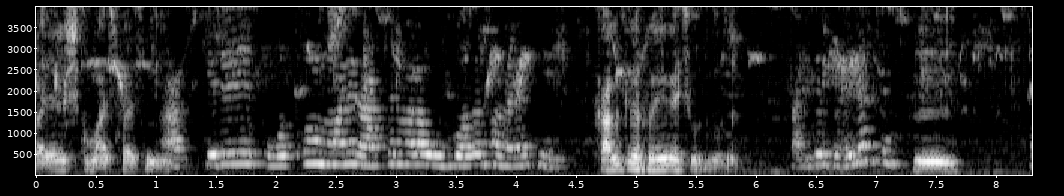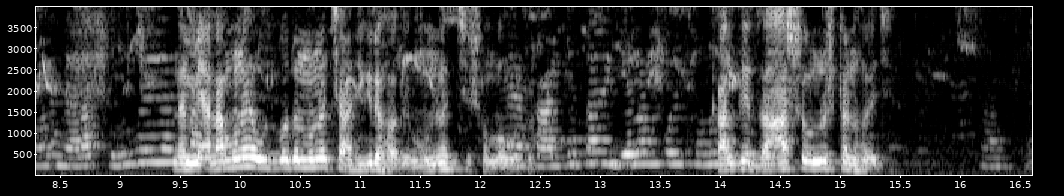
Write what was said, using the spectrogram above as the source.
বাজারে সব মাছ ফাছ আজকের প্রথম মানে রাসের মেলা উদ্বোধন হবে নাকি? কালকে হয়ে গেছে উদ্বোধন। কালকে হয়ে গেছে? হুম। না মেলা মনে হয় উদ্বোধন মনে হচ্ছে আজকের হবে মনে হচ্ছে সম্ভবত। হ্যাঁ, কালকে রাস অনুষ্ঠান হয়েছে আচ্ছা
